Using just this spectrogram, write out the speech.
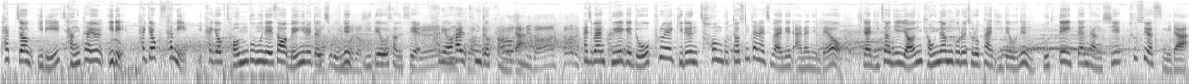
타점 1위, 장타율 1위, 타격 3위. 이 타격 전 부문에서 맹위를 떨치고 있는 이대호 선수의 화려한 성적표입니다. 하지만 그에게도 프로의 길은 처음부터 순탄하지만은 않았는데요. 지난 2001년 경남고를 졸업한 이대호는 롯데 입단 당시 투수였습니다.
